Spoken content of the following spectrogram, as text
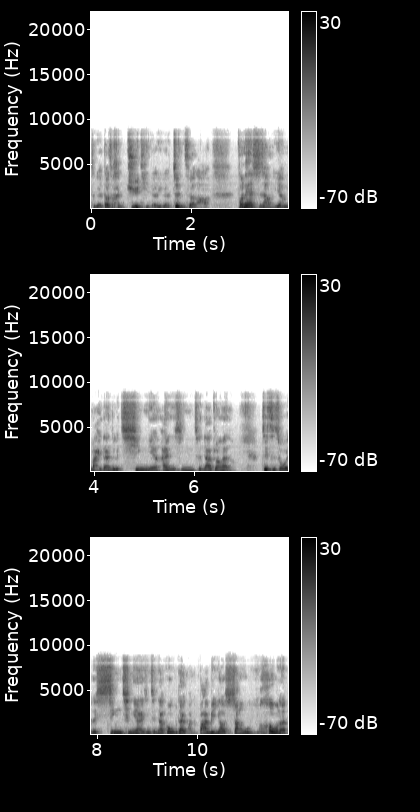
这个倒是很具体的一个政策了哈。房地产市场也很买单这个青年安心成家专案啊。这次所谓的新青年安心成家购物贷款，八月一号上路以后呢。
